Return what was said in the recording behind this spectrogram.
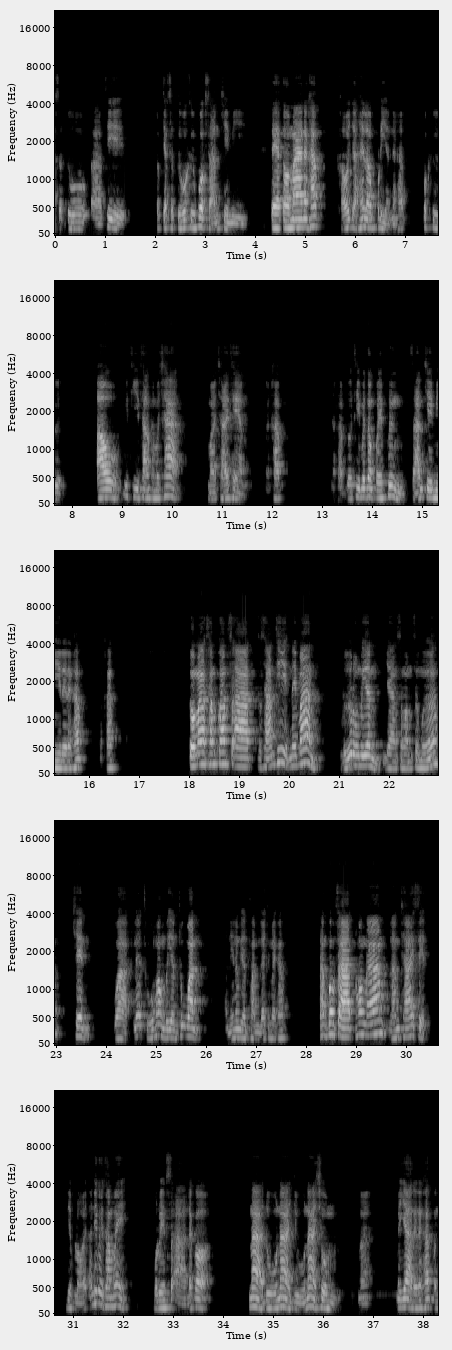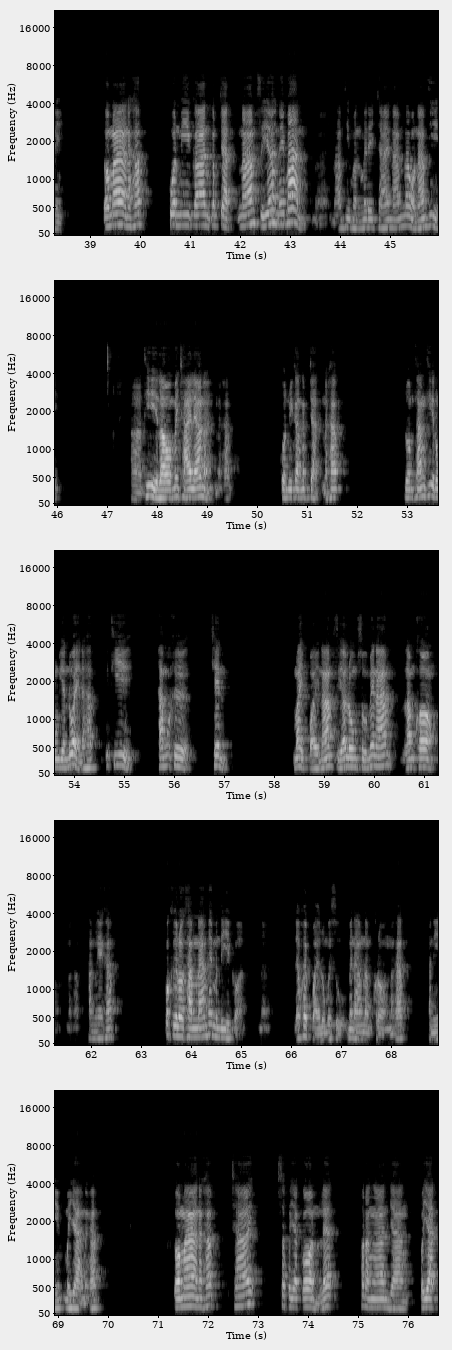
ศัตรูที่กำจัดศัตรูก็คือพวกสารเคมี แต่ต่อมานะครับ เขาจะให้เราเปลี่ยนนะครับ ก็คือเอาวิธีทางธรรมชาติมาใช้แทนนะครับนะครับ โดยที่ไม่ต้องไปพึ่งสารเคมีเลยนะครับนะครับ ต่อมาทำความสะอาดสถานที่ในบ้าน หรือโรงเรียนอย่างสม่ำเสมอ เช่น กวาดและถูห้องเรียนทุกวัน อันนี้นักเรียนทำอยู่แล้วใช่ไหมครับทำความสะอาดห้องน้ำหลังใช้เสร็จเรียบร้อย อันนี้ก็จะทำให้บริเวณสะอาดแล้วก็ น่าดูน่าอยู่น่าชมนะไม่ยากเลยนะครับอันนี้ ต่อมานะครับ ควรมีการกำจัดน้ำเสียในบ้าน น้ำที่มันไม่ได้ใช้น้ำเน่าน้ำที่ที่เราไม่ใช้แล้วนะนะครับ ควรมีการกำจัดนะครับ รวมทั้งที่โรงเรียนด้วยนะครับ วิธีทำก็คือ เช่น ไม่ปล่อยน้ำเสียลงสู่แม่น้ำลำคลองนะครับทำยังไงครับ ก็คือเราทำน้ำให้มันดีก่อนแล้วค่อยปล่อยลงไปสู่แม่น้ำลำคลองนะครับ อันนี้ไม่ยากนะครับ ต่อมานะครับ ใช้ทรัพยากรและพลังงานอย่างประหยัด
